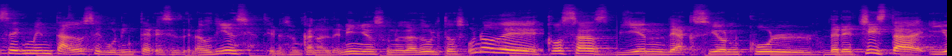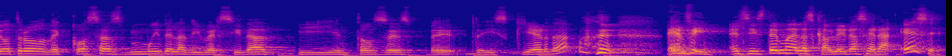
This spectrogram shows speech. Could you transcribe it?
segmentados según intereses de la audiencia. Tienes un canal de niños, uno de adultos, uno de cosas bien de acción cool derechista y otro de cosas muy de la diversidad y entonces de, de izquierda. en fin, el sistema de las cableras era ese,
